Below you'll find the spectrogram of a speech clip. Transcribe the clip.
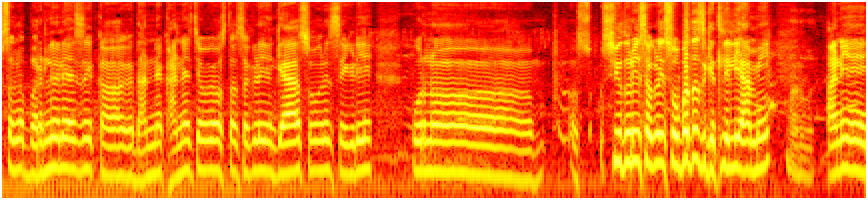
सगळं भरलेले आहे का धान्य खाण्याच्या व्यवस्था सगळी गॅस वगैरे सगळी पूर्ण शिदोरी सगळी सोबतच घेतलेली आहे आम्ही. आणि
